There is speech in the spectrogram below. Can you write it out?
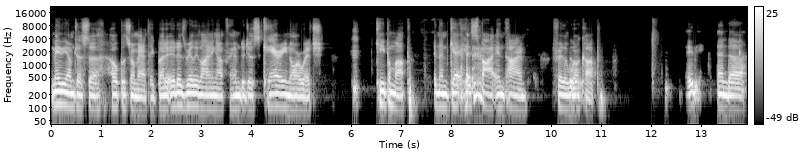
maybe I'm just a hopeless romantic, but it is really lining up for him to just carry Norwich, keep him up, and then get his spot in time for the World Cup. Maybe. And uh,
